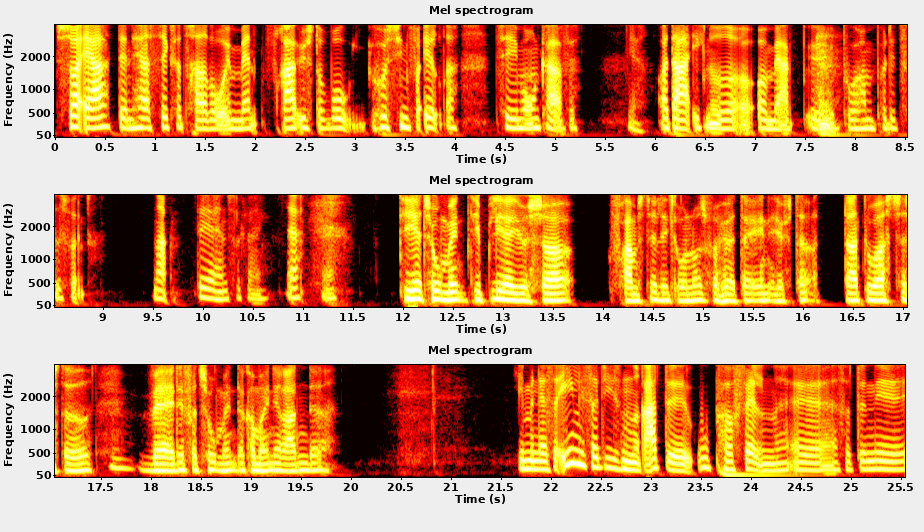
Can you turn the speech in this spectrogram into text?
så er den her 36-årige mand fra Østerbro hos sine forældre til morgenkaffe. Ja. Og der er ikke noget at, at mærke øh, på ham på det tidspunkt. Nej, det er hans forklaring. Ja. ja. De her to mænd, de bliver jo så fremstillet et grundlovsforhør dagen efter, og der er du også til stede. Mm. Hvad er det for to mænd, der kommer ind i retten der? Jamen altså, egentlig så er de sådan ret øh, upåfaldende. Øh, altså, den, øh,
